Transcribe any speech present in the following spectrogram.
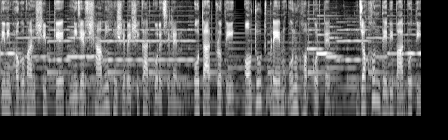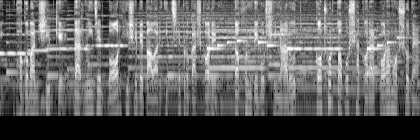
তিনি ভগবান শিবকে নিজের স্বামী হিসেবে স্বীকার করেছিলেন ও তার প্রতি অটুট প্রেম অনুভব করতেন। যখন দেবী পার্বতী ভগবান শিবকে তার নিজের বর হিসেবে পাওয়ার ইচ্ছে প্রকাশ করেন, তখন দেবর্ষী নারদ কঠোর তপস্যা করার পরামর্শ দেন।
